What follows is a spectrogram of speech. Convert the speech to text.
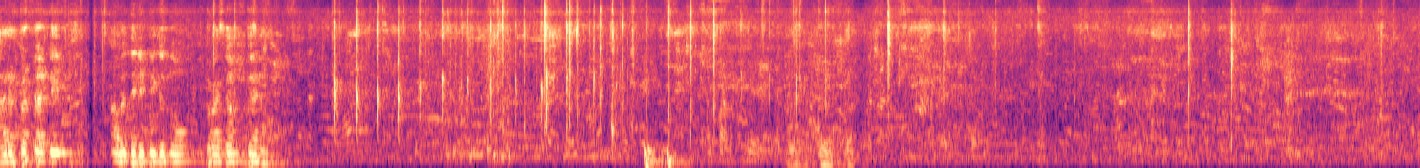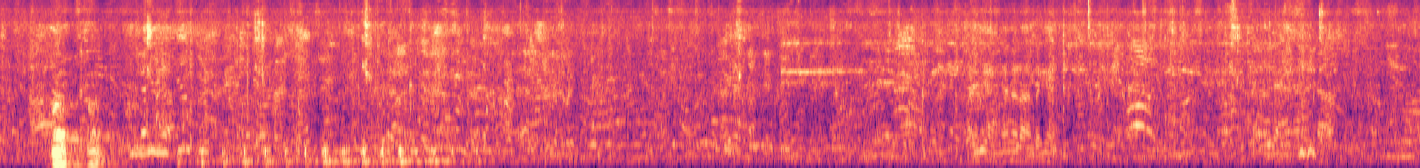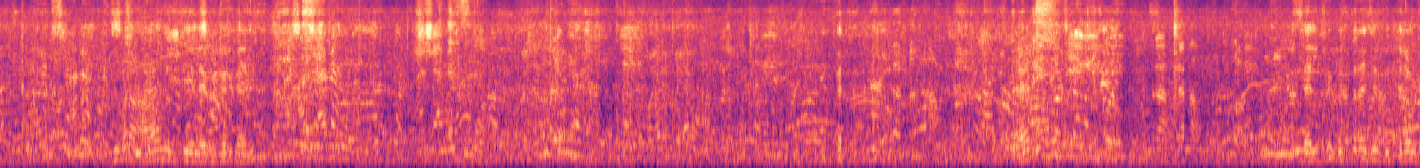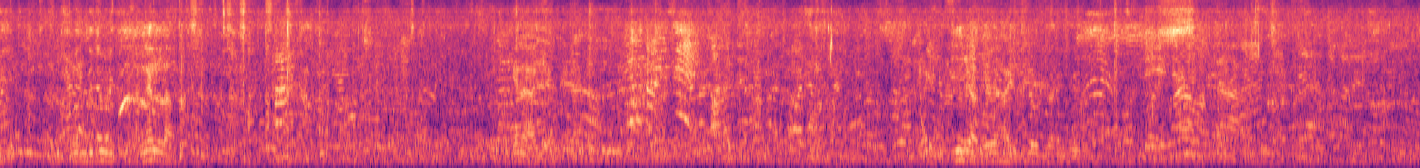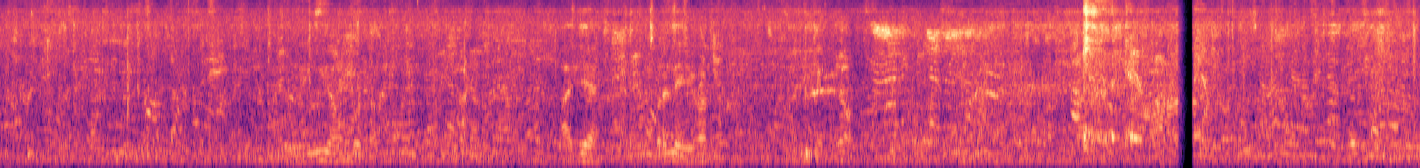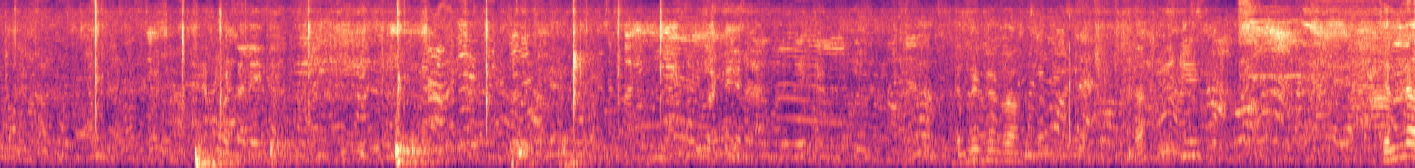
അരപ്പെട്ട ടീം അവതരിപ്പിക്കുന്നു പ്രകമ്പനം അത് എങ്ങനെയാണ് അല്ലെങ്കിൽ നിർത്തിയല്ലേ വീഡിയോ എടുക്കാൻ സെൽഫി കുത്തിര കുത്തിര പിടിക്കും. പൊന്തിച്ച് പിടിക്കും. അങ്ങനല്ല. ഇങ്ങനെ ഹൈറ്റിൽ അതേ ഹൈറ്റിൽ കൊടുക്കുകയാണെങ്കിൽ അജയ ഇവിടെ ലൈവാണ്. എത്ര ചെല്ല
